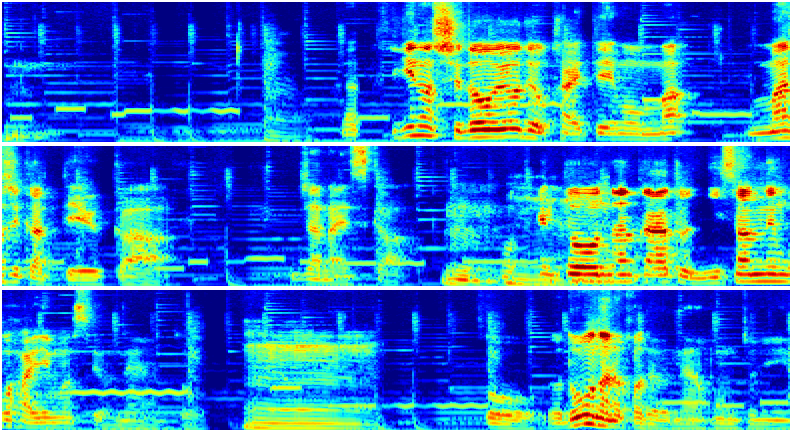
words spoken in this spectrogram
うん。うん次の指導要領を変えても、ま、間近っていうか、じゃないですか。うん。うん検討なんかあと2、3年後入りますよね。うーん。とそう。どうなるかだよね、本当に。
